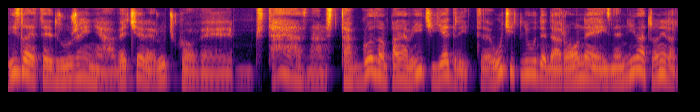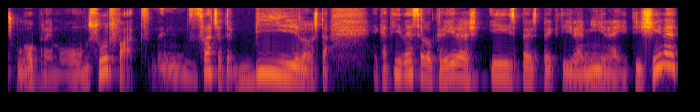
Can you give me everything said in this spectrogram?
izlete, druženja, večere, ručkove, šta ja znam, šta god vam pa ići jedrit, učit ljude da rone, iznajmljivat ronilačku opremu, surfat, svačate bilo šta. E kad ti veselo kreiraš iz perspektive mira i tišine,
